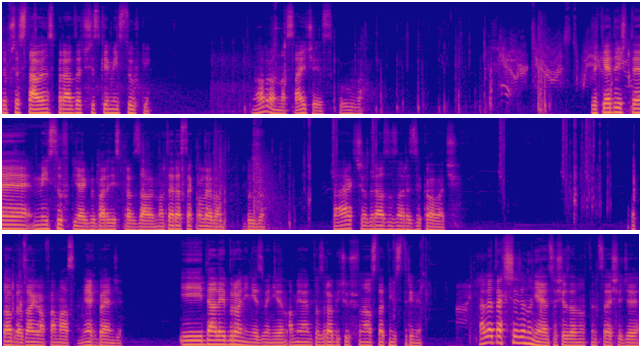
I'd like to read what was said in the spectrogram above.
że przestałem sprawdzać wszystkie miejscówki. Dobra, on na sajcie jest, kurwa. Że kiedyś te miejscówki jakby bardziej sprawdzałem, a teraz tak olewam dużo. Tak, czy od razu zaryzykować? O dobra, zagram Famasa, niech będzie. I dalej broni nie zmieniłem, a miałem to zrobić już na ostatnim streamie. Ale tak szczerze, no nie wiem, co się ze mną w tym CS-ie dzieje.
